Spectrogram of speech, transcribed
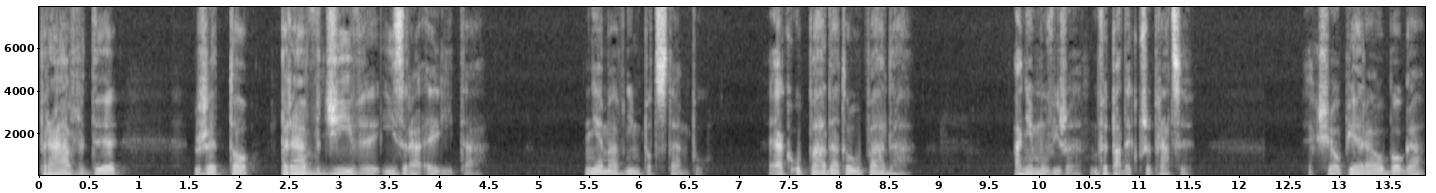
prawdy, że to prawdziwy Izraelita. Nie ma w nim podstępu. Jak upada, to upada. A nie mówi, że wypadek przy pracy. Jak się opiera o Boga,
